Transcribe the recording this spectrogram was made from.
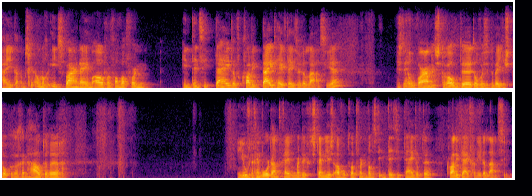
Ja, je kan misschien ook nog iets waarnemen over van wat voor intensiteit of kwaliteit heeft deze relatie. Hè? Is het heel warm en stroomt het? Of is het een beetje stokkerig en houterig? je hoeft er geen woord aan te geven, maar stem je eens af op wat, voor, wat is de intensiteit of de kwaliteit van die relatie.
